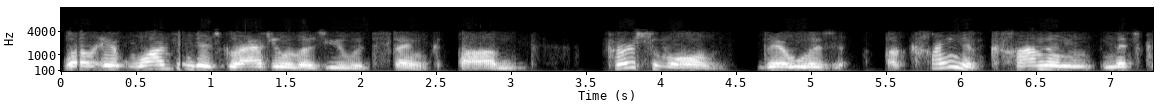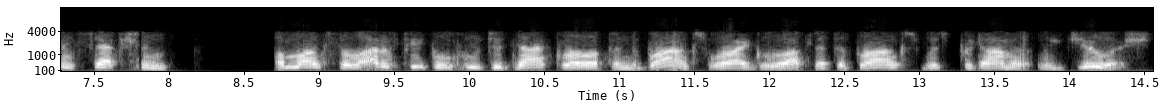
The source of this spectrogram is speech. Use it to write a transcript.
Well, it wasn't as gradual as you would think. Um, first of all, there was a kind of common misconception amongst a lot of people who did not grow up in the Bronx, where I grew up, that the Bronx was predominantly Jewish.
